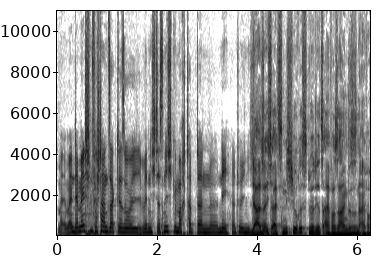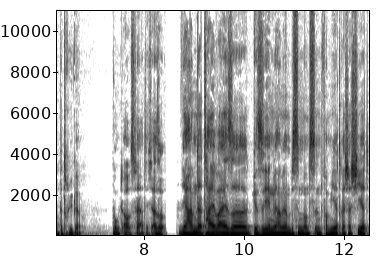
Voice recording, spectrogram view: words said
der Menschenverstand sagt ja so, wenn ich das nicht gemacht habe, dann äh, nee, natürlich nicht. Ja, also ne? ich als Nicht-Jurist würde jetzt einfach sagen, das sind einfach Betrüger. Punkt aus, fertig. Also wir haben da teilweise gesehen, wir haben ja ein bisschen uns informiert, recherchiert,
